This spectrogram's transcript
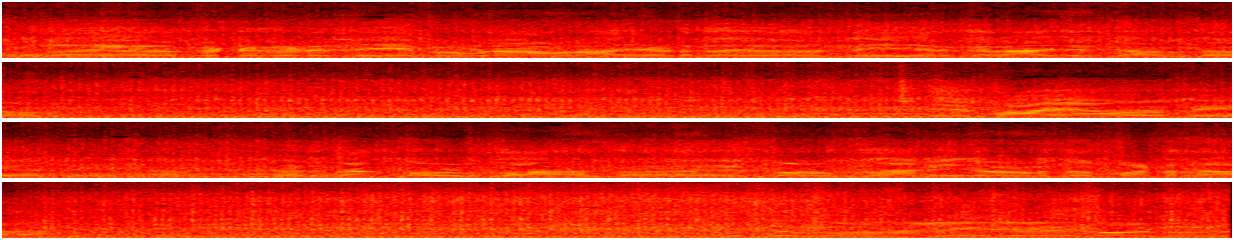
ਉਹਦਾ ਯਾਰ ਘੱਟੇ ਘੱਟੇ ਲੇਪ ਬਣਾਉਣਾ ਛੱਡਦਾ ਜਦੋਂ ਲੇਜ਼ਰ ਕਰਾ ਜੋ ਚੱਲਦਾ ਹੁਣ ਤੇ ਵਾਇਆ ਹੋਵੇ ਫੇਰ ਤੇ ਨਾ- ਫਿਰ ਤਾਂ ਘੁਲਦਾ ਹੁੰਦਾ ਇਹ ਘੁਲਦਾ ਨਹੀਂ ਨਾ ਹੁਣ ਤਾਂ ਪਟਦਾ ਉਦੋਂ ਗਾਹਾਂ ਨੇ ਜਿਹੜੇ ਘੁਲਣ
